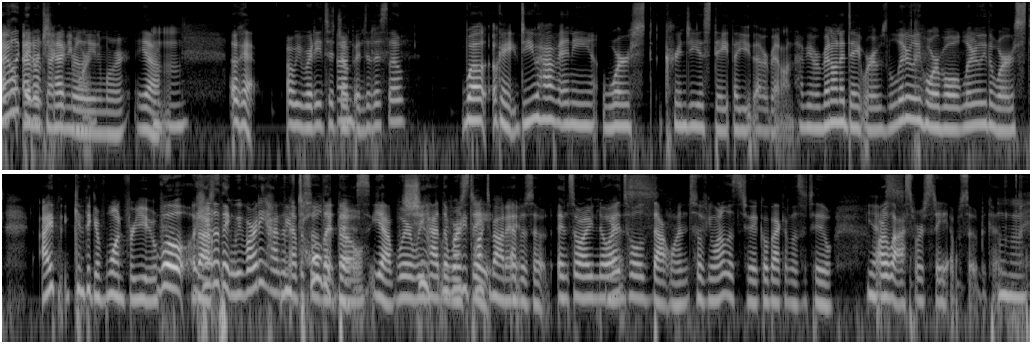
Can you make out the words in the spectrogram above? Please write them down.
I feel like they don't check, anymore. really anymore. Yeah. Mm-mm. Okay. Are we ready to jump Um, into this though? Well, okay. Do you have any worst, cringiest date that you've ever been on? Have you ever been on a date where it was literally horrible, literally the worst? I th- can think of one for you. Well, here's the thing. We've already had an episode told like it, though. this. Yeah, where we had the worst talked date about it. episode. And so I know I told that one. So if you want to listen to it, go back and listen to Yes. our last worst date episode because Mhm. it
